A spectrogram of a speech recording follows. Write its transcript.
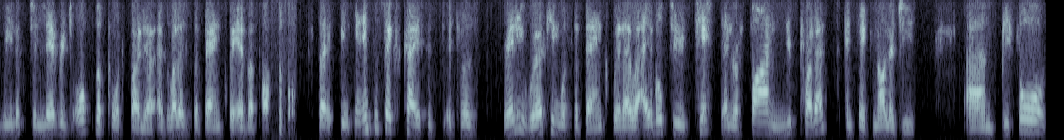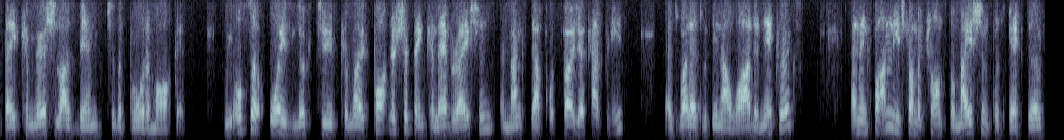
we look to leverage off the portfolio as well as the bank wherever possible. So in, in Entersekt's case, it, it was really working with the bank where they were able to test and refine new products and technologies um, before they commercialize them to the broader market. We also always look to promote partnership and collaboration amongst our portfolio companies as well as within our wider networks. And then finally, from a transformation perspective,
